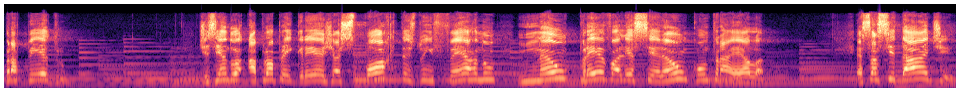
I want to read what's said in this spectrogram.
para Pedro, dizendo à própria igreja: as portas do inferno não prevalecerão contra ela. Essa cidade,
